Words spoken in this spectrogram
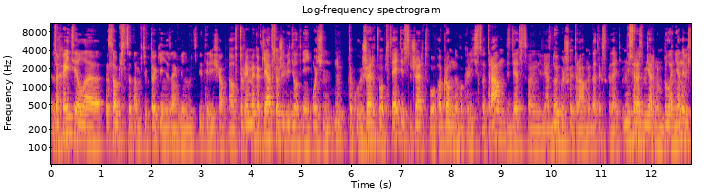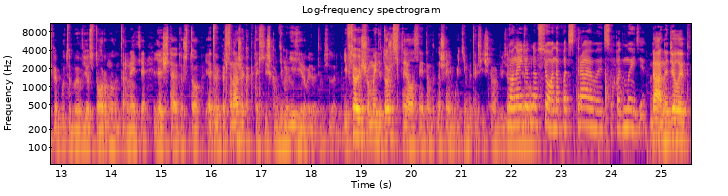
захейтило сообщество там в ТикТоке, не знаю, где-нибудь в Твиттере еще. А в то время как я все же видел в ней очень, ну, такую жертву обстоятельств, жертву огромного количества травм с детства, или одной большой травмы, да, так сказать. Несоразмерным была ненависть как будто бы в ее сторону в интернете. Я считаю то, что этого персонажа как-то слишком демонизировали в этом сезоне. И все еще Мэдди тоже состояла с Нейтом в отношениям каким бы токсичным абьюзером. Но она идет на все, она подстраивается под Мэдди. Да, она делает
